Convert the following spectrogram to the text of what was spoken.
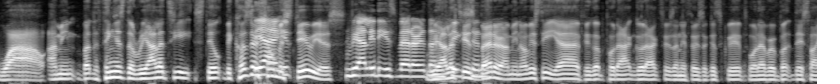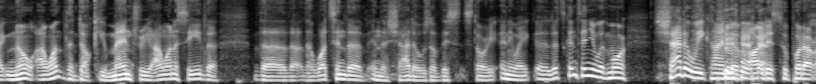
wow. I mean but the thing is the reality still because they're Yeah, so it- mysterious Reality is better than reality fiction. is better. I mean obviously yeah if you got put out good actors and if there's a good script whatever but it's like no i want the documentary. I want to see the the, the the what's in the in the shadows of this story. Anyway uh, let's continue with more shadowy kind of artists who put out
